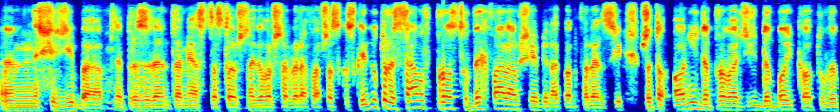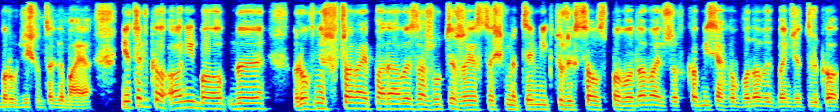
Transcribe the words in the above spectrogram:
yy, siedziba prezydenta miasta stołecznego Warszawy Rafała Trzaskowskiego, który sam wprost wychwalał siebie na konferencji, że to oni doprowadzili do bojkotu wyborów 10 maja. Nie tylko oni, bo y, również wczoraj padały zarzuty, że jesteśmy tymi, którzy chcą spowodować, że w komisjach obwodowych będzie tylko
